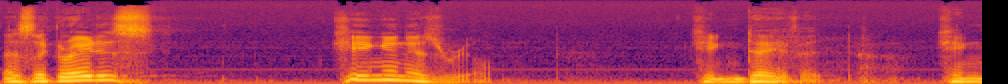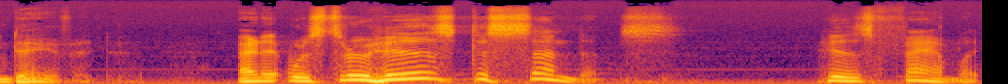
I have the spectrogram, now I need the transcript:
as the greatest king in Israel, King David. King David. And it was through his descendants, his family,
